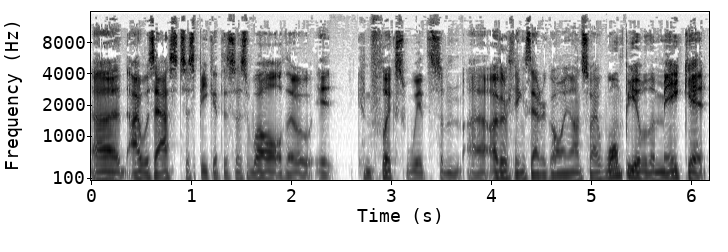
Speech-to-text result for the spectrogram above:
Uh, I was asked to speak at this as well, although it conflicts with some uh, other things that are going on, so I won't be able to make it.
